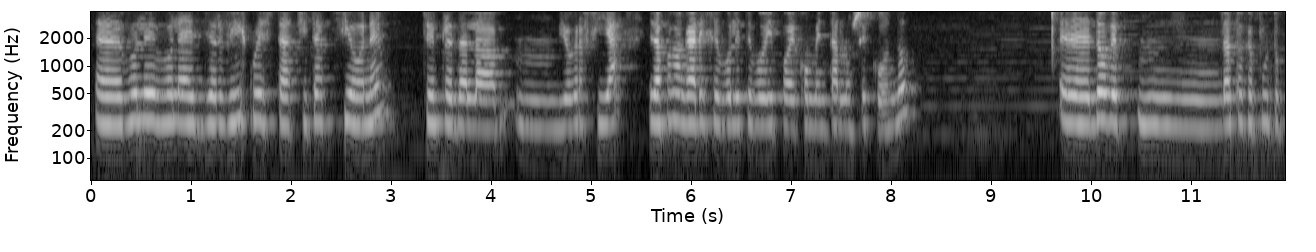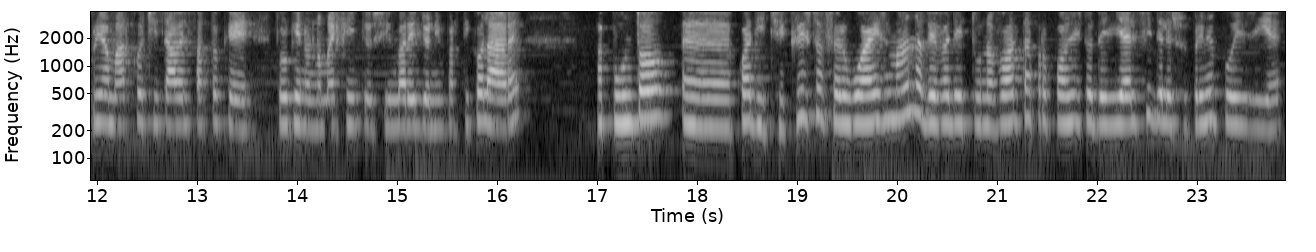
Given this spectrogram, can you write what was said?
Eh, volevo leggervi questa citazione, sempre dalla mh, mm, biografia, e dopo magari se volete voi poi commentarlo un secondo eh, dove, mh, dato che appunto prima Marco citava il fatto che Tolkien non ha mai finito il Silmarillion in particolare, appunto eh, qua dice Christopher Wiseman aveva detto una volta a proposito degli elfi delle sue prime poesie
